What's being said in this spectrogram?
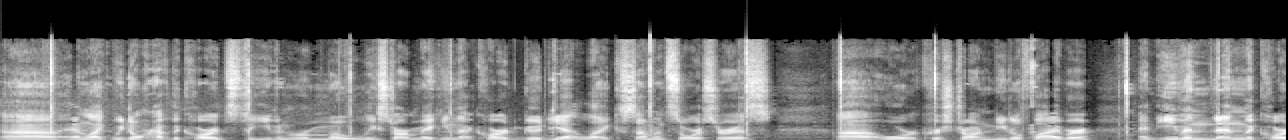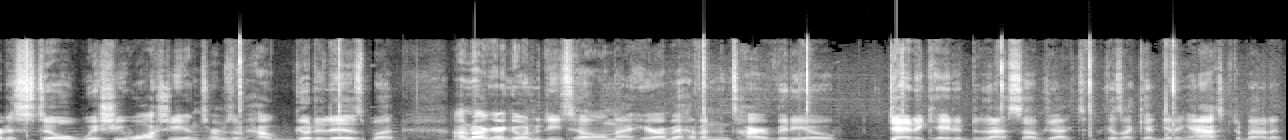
Uh, and like we don't have the cards to even remotely start making that card good yet, like Summon Sorceress uh, or Crystron Needle Fiber. And even then, the card is still wishy-washy in terms of how good it is, but I'm not going to go into detail on that here. I may have an entire video dedicated to that subject because I kept getting asked about it.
